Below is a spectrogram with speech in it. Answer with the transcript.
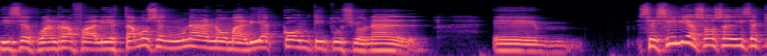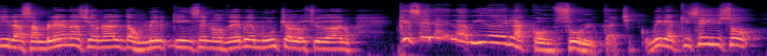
dice Juan Rafali, estamos en una anomalía constitucional. Eh, Cecilia Sosa dice aquí, la Asamblea Nacional 2015 nos debe mucho a los ciudadanos. ¿Qué será de la vida de la consulta, chicos? Mire, aquí se hizo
